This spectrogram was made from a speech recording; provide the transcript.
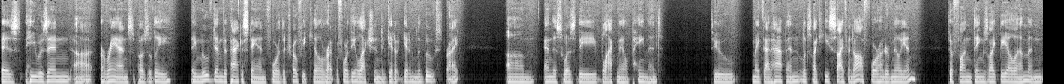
Is he was in uh, Iran supposedly they moved him to Pakistan for the trophy kill right before the election to get get him the boost, right? Um, and this was the blackmail payment to make that happen. Looks like he siphoned off 400 million to fund things like BLM and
